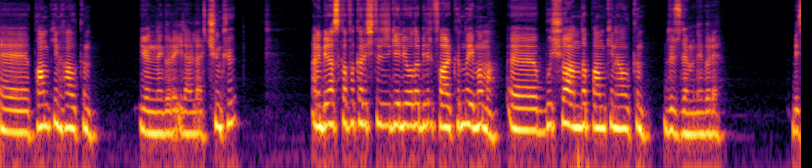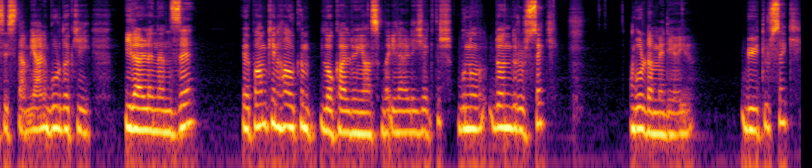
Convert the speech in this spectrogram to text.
eee, Pumpkin halkın yönüne göre ilerler. Çünkü hani biraz kafa karıştırıcı geliyor olabilir farkındayım ama eee, bu şu anda Pumpkin halkın düzlemine göre bir sistem. Yani buradaki ilerlenen Z e, Pumpkin halkın lokal dünyasında ilerleyecektir. Bunu döndürürsek burada medyayı büyütürsek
